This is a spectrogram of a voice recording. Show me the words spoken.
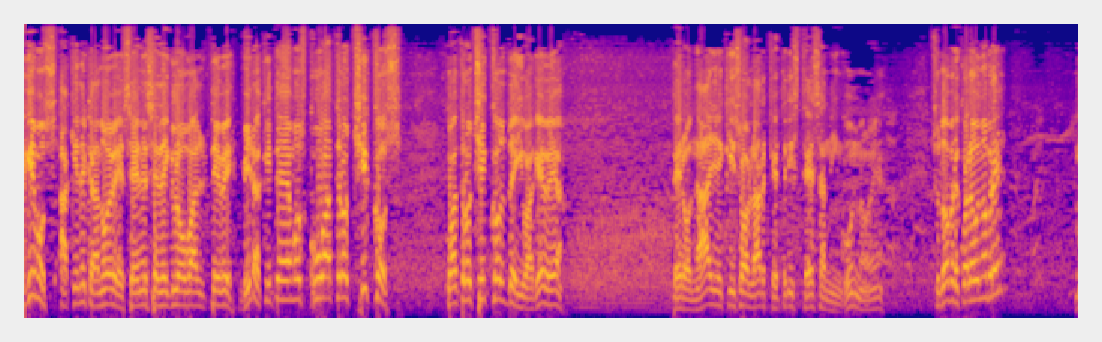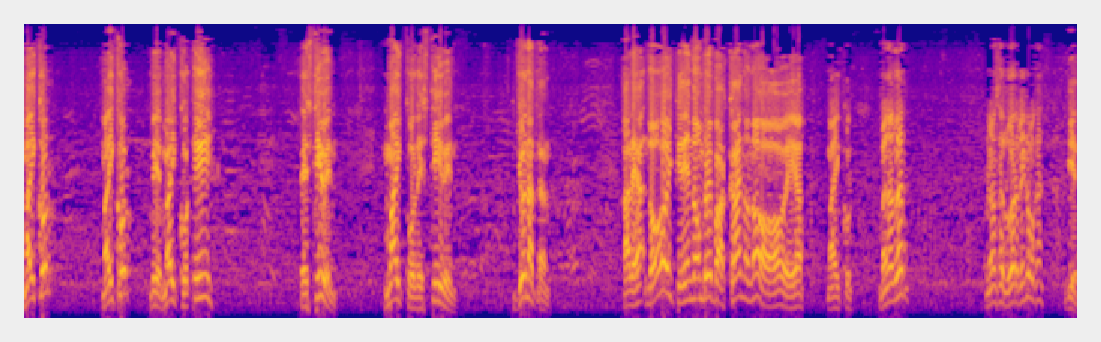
Seguimos aquí en el canal 9 CNC Global TV. Mira, aquí tenemos cuatro chicos. Cuatro chicos de Ibagué, vea. Pero nadie quiso hablar, qué tristeza, ninguno, ¿eh? ¿Su nombre? ¿Cuál es su nombre? Michael. Michael. Bien, Michael. Y Steven. Michael, Steven. Jonathan. Alejandro. No, y tiene nombre bacano, no, vea. Michael. ¿Van a hablar? ¿Me van a saludar? Venga acá. Bien.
